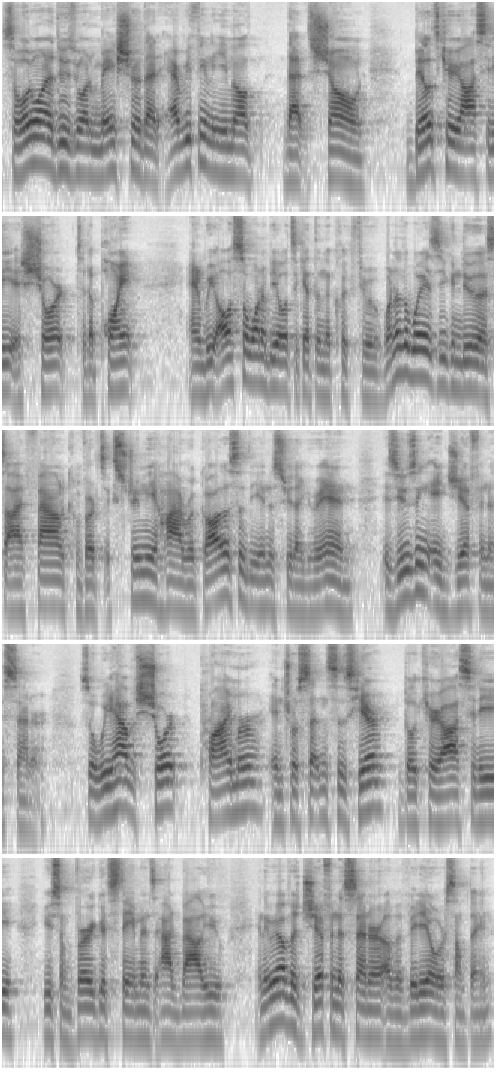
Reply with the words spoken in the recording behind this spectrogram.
So what we wanna do is we wanna make sure that everything in the email that's shown builds curiosity, is short to the point, and we also want to be able to get them to click through. One of the ways you can do this I found converts extremely high regardless of the industry that you're in is using a GIF in the center. So we have short primer intro sentences here, build curiosity, use some very good statements, add value. And then we have a GIF in the center of a video or something.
